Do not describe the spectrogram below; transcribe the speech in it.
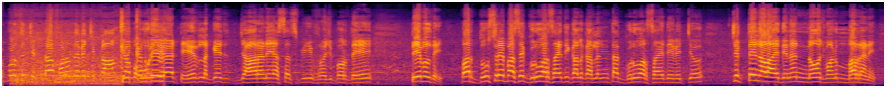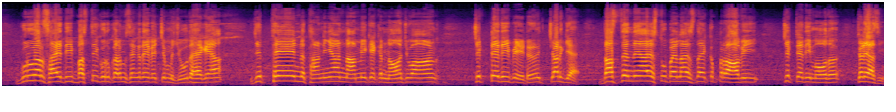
ਉਧਰ ਪੁਲਿਸ ਚਿੱਟਾ ਫੜਨ ਦੇ ਵਿੱਚ ਕਾਮਯਾਬ ਹੋ ਰਹੀ ਹੈ। ਢੇਰ ਲੱਗੇ ਜਾ ਰਹੇ ਨੇ ਐਸਐਸਪੀ ਫਿਰੋਜ਼ਪੁਰ ਦੇ ਟੇਬਲ ਤੇ। ਪਰ ਦੂਸਰੇ ਪਾਸੇ ਗੁਰੂ ਹਰਸਾਏ ਦੀ ਗੱਲ ਕਰ ਲੈਣੀ ਤਾਂ ਗੁਰੂ ਹਰਸਾਏ ਦੇ ਵਿੱਚ ਚਿੱਟੇ ਨਾਲ ਆਏ ਦਿਨ ਨੌਜਵਾਨ ਮਰ ਰਹੇ ਨੇ। ਗੁਰੂ ਹਰਸਾਏ ਦੀ ਬਸਤੀ ਗੁਰੂ ਕਰਮ ਸਿੰਘ ਦੇ ਵਿੱਚ ਮੌਜੂਦ ਹੈਗੇ ਆ ਜਿੱਥੇ ਨਥਾਨੀਆ ਨਾਮਿਕ ਇੱਕ ਨੌਜਵਾਨ ਚਿੱਟੇ ਦੀ ਭੇਟ ਚੜ ਗਿਆ। ਦੱਸ ਦਿੰਦੇ ਆ ਇਸ ਤੋਂ ਪਹਿਲਾਂ ਇਸ ਦਾ ਇੱਕ ਭਰਾ ਵੀ ਚਿੱਟੇ ਦੀ ਮੌਤ ਚੜਿਆ ਸੀ।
